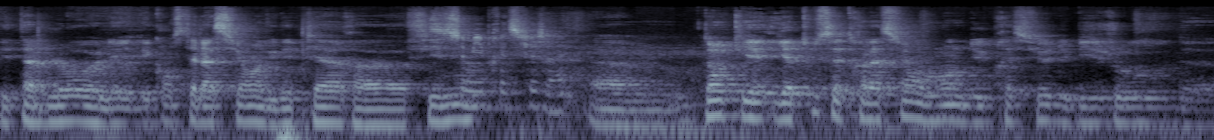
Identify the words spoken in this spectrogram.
les tableaux, les, constellations avec des pierres euh, fines. Semi-précieuses, ouais. Euh, donc il y, a toute cette relation au monde du précieux, du bijou, de,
